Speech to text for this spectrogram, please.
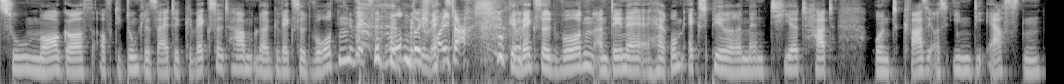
zu Morgoth auf die dunkle Seite gewechselt haben oder gewechselt wurden. Gewechselt wurden durch Folter. gewechselt wurden, an denen er herumexperimentiert hat und quasi aus ihnen die ersten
